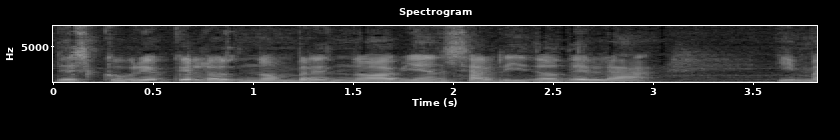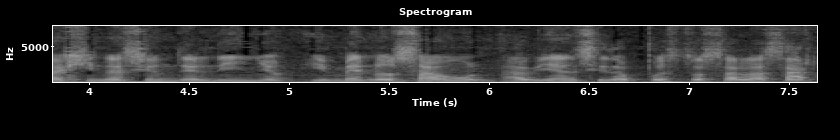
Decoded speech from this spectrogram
descubrió que los nombres no habían salido de la imaginación del niño y menos aún habían sido puestos al azar.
